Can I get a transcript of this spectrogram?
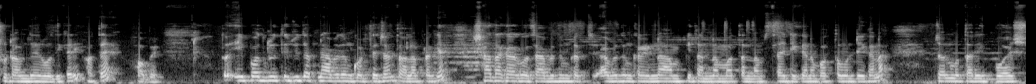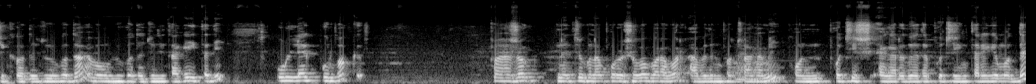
সুটামদের অধিকারী হতে হবে। তো এই পদগুলিতে যদি আপনি আবেদন করতে চান, তাহলে আপনাকে সাদা কাগজে আবেদন আবেদনকারীর নাম, পিতার নাম, মাতার নাম, স্থায়ী ঠিকানা, বর্তমান ঠিকানা, জন্ম তারিখ, বয়স, শিক্ষাগত যোগ্যতা এবং অভিজ্ঞতা যদি থাকে ইত্যাদি উল্লেখপূর্বক প্রশাসক নেত্রকোনা পৌরসভা বরাবর আবেদনপত্র আগামী পঁচিশ এগারো দুই হাজার পঁচিশ তারিখের মধ্যে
